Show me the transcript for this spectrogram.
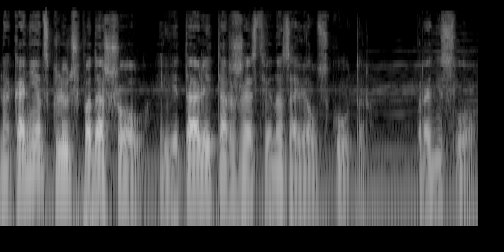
Наконец ключ подошел, и Виталий торжественно завел скутер. Пронесло.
